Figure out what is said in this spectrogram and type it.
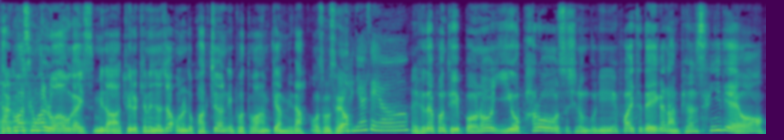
달콤한 생활 노하우가 있습니다. 뒤를 캐는 여자 오늘도 곽지연 리포터와 함께합니다. 어서 오세요. 안녕하세요. 네, 휴대폰 뒷번호 2585 쓰시는 분이 화이트데이가 남편 생일이에요.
